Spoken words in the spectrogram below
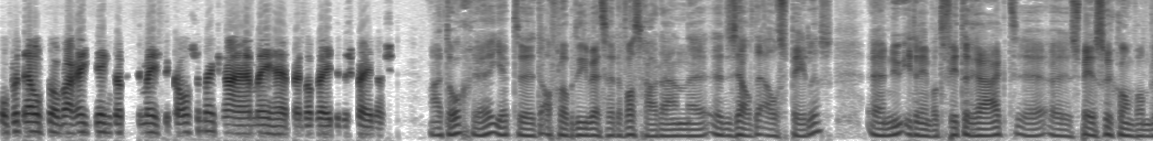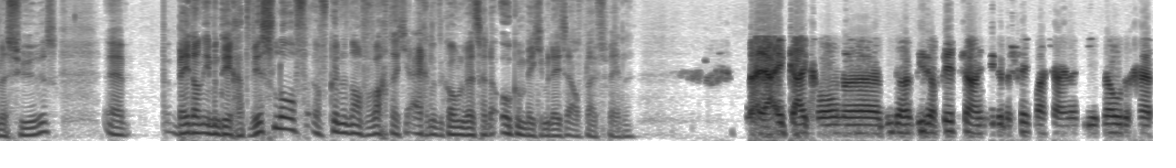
op het elftal waar ik denk dat ik de meeste kansen mee, mee heb. En dat weten de spelers. Maar toch, je hebt eh, de afgelopen drie wedstrijden vastgehouden aan eh, dezelfde elf spelers. Uh, nu iedereen wat fitter raakt, spelers terugkomen van blessures. ben je dan iemand die gaat wisselen of, of kunnen we dan verwachten dat je eigenlijk de komende wedstrijden ook een beetje met deze elf blijft spelen? Nou ja, ik kijk gewoon wie, er, wie er fit zijn, die er beschikbaar zijn en die ik nodig heb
